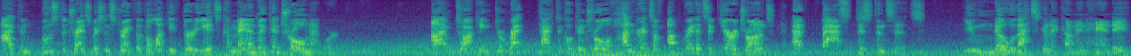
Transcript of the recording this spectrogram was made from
I can boost the transmission strength of the Lucky 38's command and control network. I'm talking direct tactical control of hundreds of upgraded Securitrons at vast distances. You know that's gonna come in handy.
